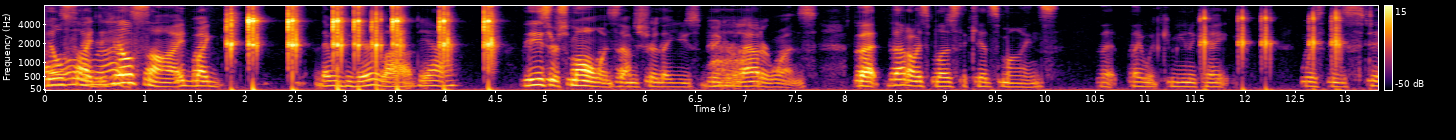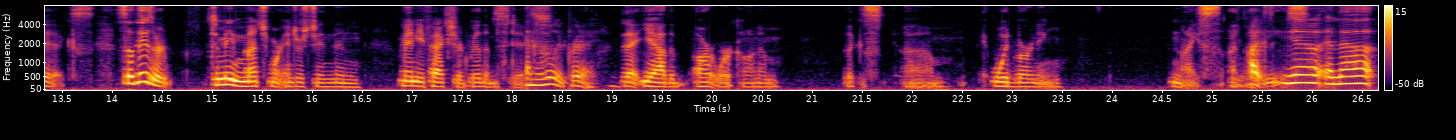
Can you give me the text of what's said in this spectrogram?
hillside to hillside by They would be very loud. Yeah. these are small ones. I'm sure they use bigger, louder ones, but that always blows the kids' minds that they would communicate with these sticks. So these are, to me, much more interesting than manufactured rhythm sticks. And they're really pretty. that yeah the artwork on them like s- um, wood burning nice i I, like these yeah, and that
